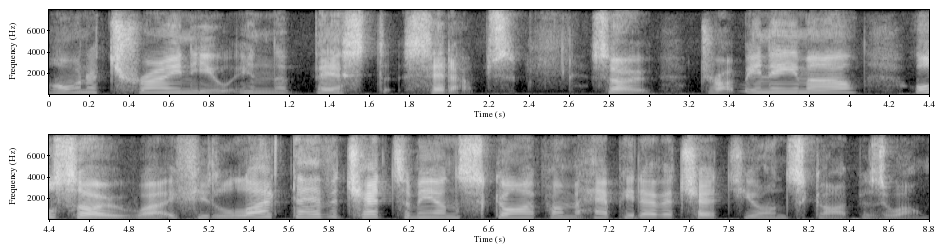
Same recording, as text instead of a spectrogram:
I want to train you in the best setups. So drop me an email. Also uh, if you'd like to have a chat to me on Skype I'm happy to have a chat to you on Skype as well.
